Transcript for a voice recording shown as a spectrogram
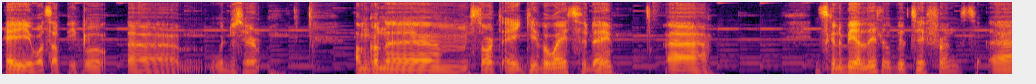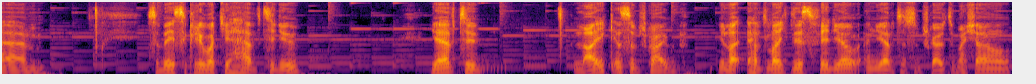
Hey, what's up people? Um, here. I'm gonna um, start a giveaway today. Uh, it's gonna be a little bit different. Um, so basically what you have to do, you have to like and subscribe. You li have to like this video and you have to subscribe to my channel.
